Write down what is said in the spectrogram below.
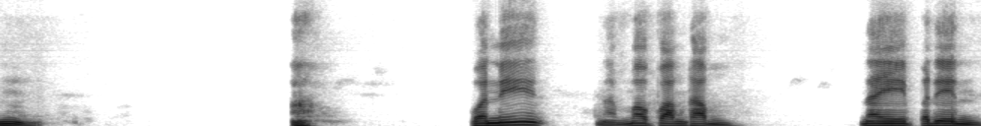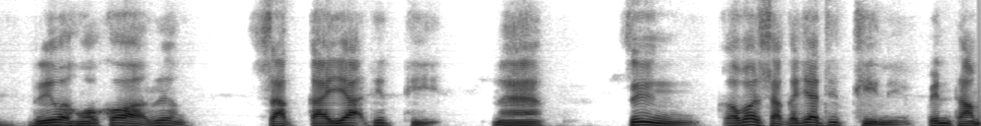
อืมอะวันนี้นะมาฟังธรรมในประเด็นหรือว่าหัวข้อเรื่องสักกายทิฏฐินะ ซึ่งคำว่าสักกายทิฏฐิเนี่ยเป็นธรรม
